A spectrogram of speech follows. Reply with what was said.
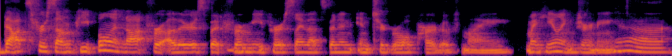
that's for some people and not for others but for me personally that's been an integral part of my my healing journey Yeah.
